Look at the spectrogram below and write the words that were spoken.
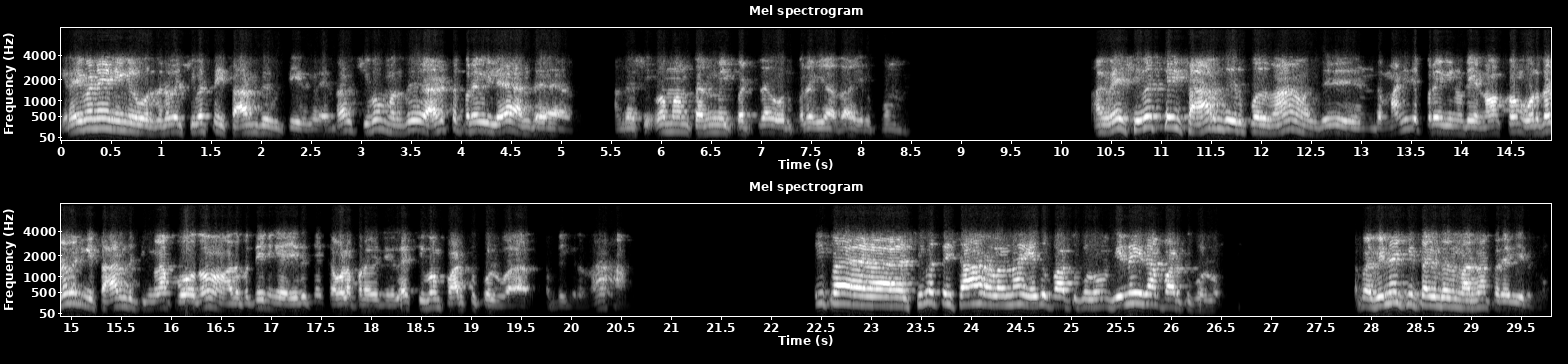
இறைவனே நீங்கள் ஒரு தடவை சிவத்தை சார்ந்து விட்டீர்கள் என்றால் சிவம் வந்து அடுத்த பிறவியில அந்த அந்த சிவமாம் தன்மை பெற்ற ஒரு பிறவியா தான் இருக்கும். ஆகவே சிவத்தை சார்ந்து இருப்பதுதான் வந்து இந்த மனித பிறவியினுடைய நோக்கம். ஒரு தடவை நீங்க சார்ந்துட்டீங்களா போதும். அதை பத்தி நீங்க எதுக்கும் கவலைப்பட வேண்டியதில்லை. சிவம் பார்த்து கொள்வார் அப்படிங்கிறதுதான் இப்ப சிவத்தை சாரலன்னா எது பார்த்து கொள்ளும் வினை தான் பார்த்துக்கொள்ளும் அப்ப வினைக்கு தகுந்தது மாதிரி தான் பிறவி இருக்கும்.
